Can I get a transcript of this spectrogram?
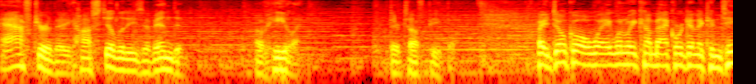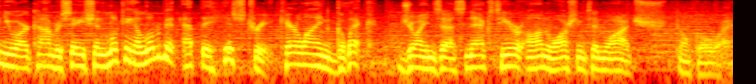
after the hostilities have ended, of healing. They're tough people. Right, don't go away. When we come back, we're going to continue our conversation looking a little bit at the history. Caroline Glick joins us next here on Washington Watch. Don't go away.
